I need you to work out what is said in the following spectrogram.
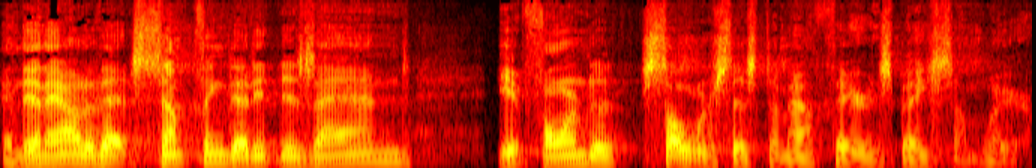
And then out of that something that it designed, it formed a solar system out there in space somewhere.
